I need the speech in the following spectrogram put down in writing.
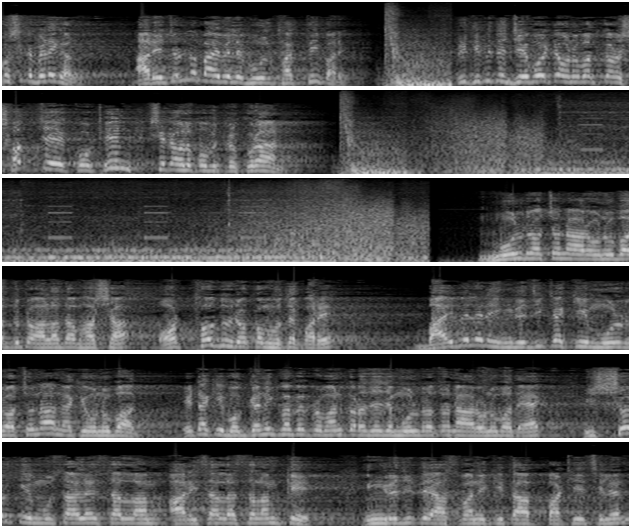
সমস্যাটা বেড়ে গেল। আর এজন্য বাইবেলে ভুল থাকতেই পারে। পৃথিবীতে যে বইটা অনুবাদ করা সবচেয়ে কঠিন, সেটা হলো পবিত্র কোরআন। মূল রচনা আর অনুবাদ দুটো আলাদা ভাষা অর্থ দুই রকম হতে পারে। বাইবেলের ইংরেজিটা কি মূল রচনা নাকি অনুবাদ? এটা কি বৈজ্ঞানিকভাবে প্রমাণ করা যায় যে মূল রচনা আর অনুবাদ এক? ঈশ্বর কি মুসা আলাহিসাল্লাম আর ইসা আল্লাহ সাল্লামকে ইংরেজিতে আসমানি কিতাব পাঠিয়েছিলেন?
